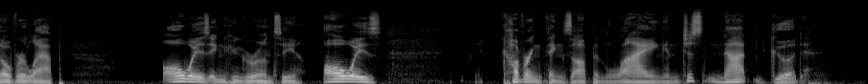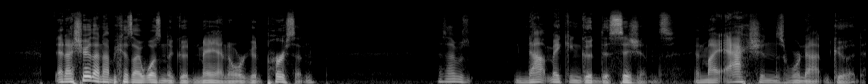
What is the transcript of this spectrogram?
overlap, always incongruency, always covering things up and lying and just not good. And I share that not because I wasn't a good man or a good person, as I was not making good decisions and my actions were not good.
